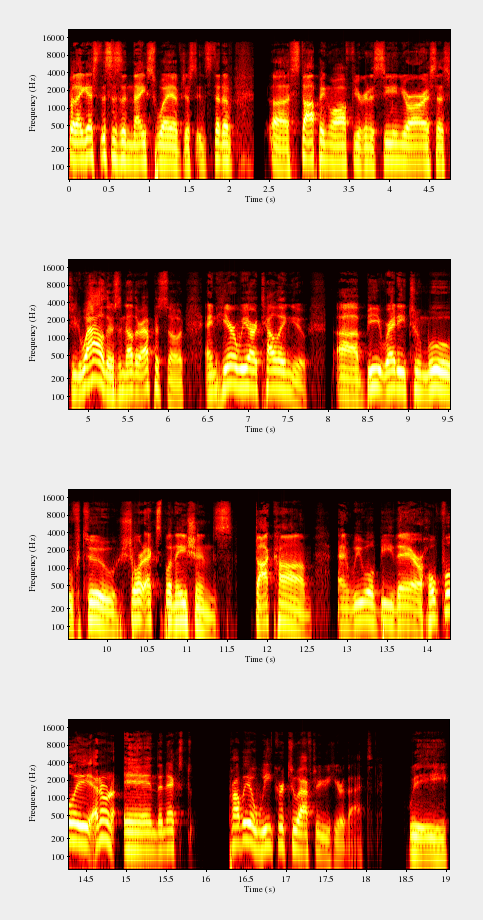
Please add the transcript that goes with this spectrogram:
But I guess this is a nice way of just instead of uh, stopping off, you're going to see in your RSS feed, wow, there's another episode. And here we are telling you, uh, be ready to move to shortexplanations.com and we will be there. Hopefully, I don't know, in the next probably a week or two after you hear that. We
